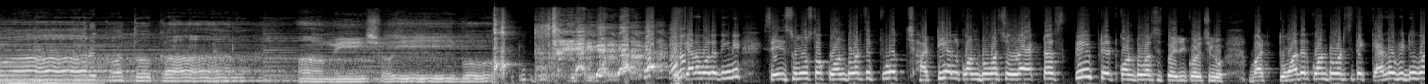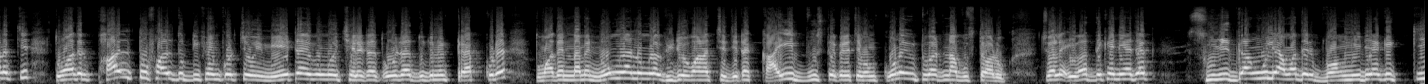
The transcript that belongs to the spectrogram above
আর কতকাল আমি সইব? কেন বলে দেখিনি? সেই সমস্ত কন্ট্রোভার্সি পুরো ছাটিয়াল কন্ট্রোভার্সি ওরা একটা স্ক্রিপ্টেড কন্ট্রোভার্সি তৈরি করেছিল। বাট তোমাদের কন্ট্রোভার্সিতে কেন ভিডিও বানাচ্ছে? তোমাদের ফালতু ফালতু ডিফেম করছে ওই মেয়েটা এবং ওই ছেলেটা। ওরা দুজনে ট্র্যাপ করে তোমাদের নামে নোংরা নোংরা ভিডিও বানাচ্ছে, যেটা কাই বুঝতে পেরেছে এবং কোনো ইউটিউবার না বুঝতে পারুক। চলে এবার দেখে নেওয়া যাক সুমিত গাঙ্গুলি আমাদের বং মিডিয়াকে কি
